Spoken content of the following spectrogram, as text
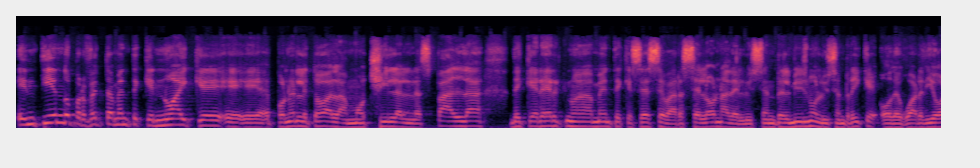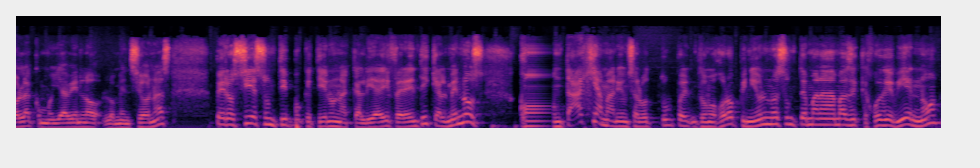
Entiendo perfectamente que no hay que eh, eh, ponerle toda la mochila en la espalda, de querer nuevamente que sea ese Barcelona de Luis, del mismo Luis Enrique o de Guardiola, como ya bien lo, mencionas, pero sí es un tipo que tiene una calidad diferente y que al menos contagia, Mario, salvo tu, tu mejor opinión, no es un tema nada más de que juegue bien, ¿no?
